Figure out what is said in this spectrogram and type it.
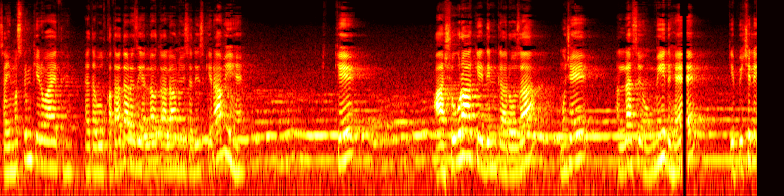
सही मुस्लिम की रवायत है। अबू कतादा रज़ी अल्लाह तस हदीस के रावी हैं। कि आशूरा के दिन का रोज़ा मुझे अल्लाह से उम्मीद है कि पिछले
